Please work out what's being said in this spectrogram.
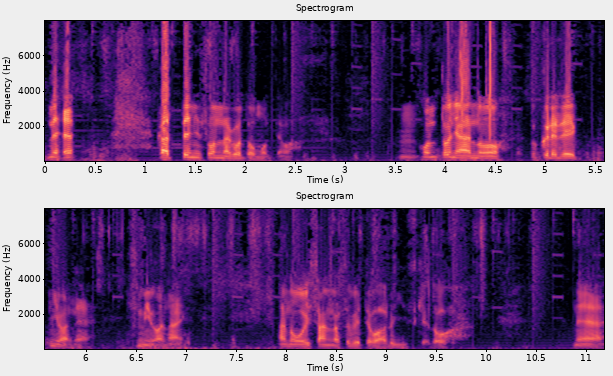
ね。勝手にそんなこと思ってます。うん、本当にあの、ウクレレにはね、罪はない。あのおじさんが全て悪いんですけど、ねえ。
